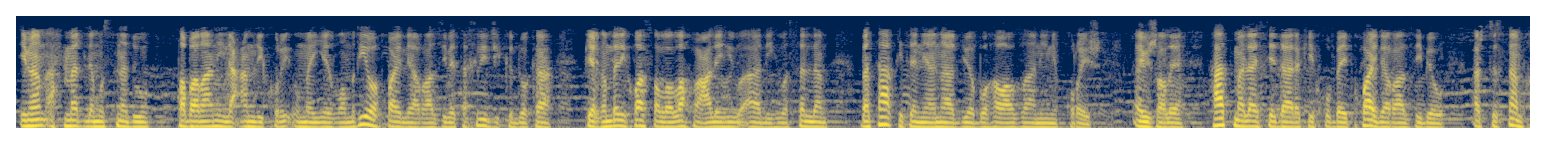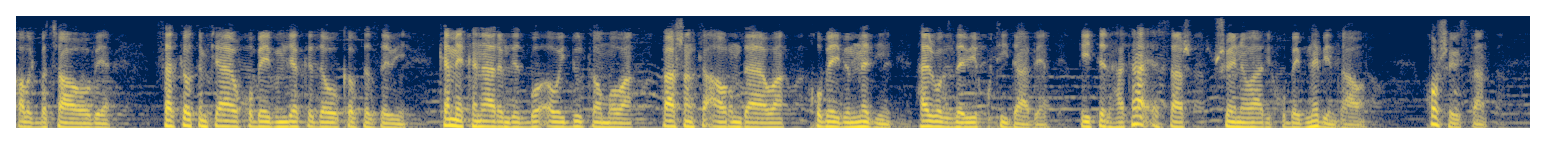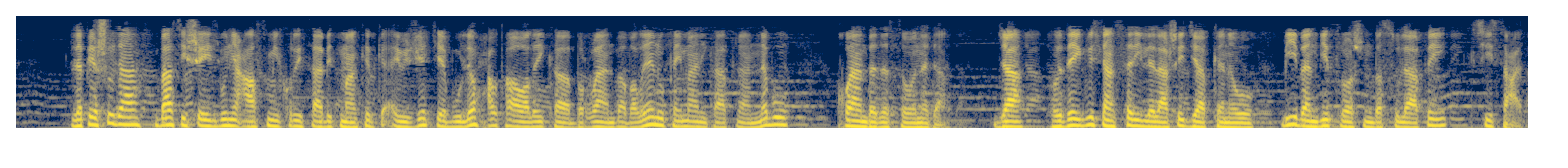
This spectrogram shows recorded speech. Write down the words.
ئیمام ئەحمەد لە موسنەد و تەبەرانی لە عەمری کوڕی ئومەییەی ضمریەوە خوای لێ ڕازی بێ تەخریجی کردووە کە پێغەمبەری خوا صلی اللە علیه و آله و سلم بە تاقی تەنیا ناردوویە بۆ هەواڵ زانینی قوڕەیش ئەویش ئەڵێ، هاتمە لای سێدارەکەی خوبەیب خوای لێ ڕازی بێ و ئەشتستان خەڵک بە چاوەوە بێ، سەرکەوتم پیاێ و خوبەیبم لێ کردەوە و کەوتە زەوی، کەمێ کەنارم گرت بۆ ئەوەی دوور کەومەوە، پاشان کە ئاوڕم دایەوە خوبەیبم نەدی، هەر وەک زەوی قوتی دابێ، ئیتر هەتا ئێستاش شوێنەواری خوبەیب نەبینراوە. خۆشەویستان لە پێشوودا باسی شەید بوونی عاصمی کوڕی ثابتمان کرد کە ئەویش یەکێ بوو لەو حەوت هاوەڵەی کە بڕوایان بە بەڵێن و پەیمانی کافران نەبوو خۆیان بەدەستەوە نەدا جا هودەی گویستان سەری لە لاشەی جیابکەنەوە و بیبەن بیفرۆشن بە سولافەی کچی سعد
